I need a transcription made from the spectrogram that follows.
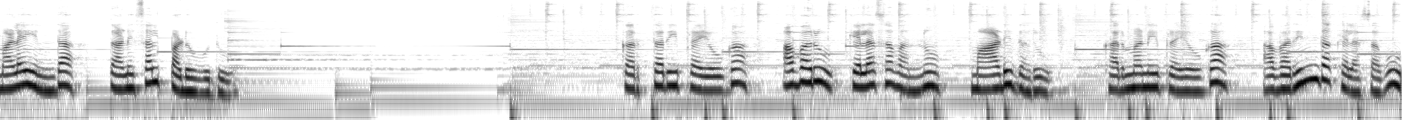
ಮಳೆಯಿಂದ ತಣಿಸಲ್ಪಡುವುದು. ಕರ್ತರಿ ಪ್ರಯೋಗ ಅವರು ಕೆಲಸವನ್ನು ಮಾಡಿದರು. ಕರ್ಮಣಿ ಪ್ರಯೋಗ ಅವರಿಂದ ಕೆಲಸವು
